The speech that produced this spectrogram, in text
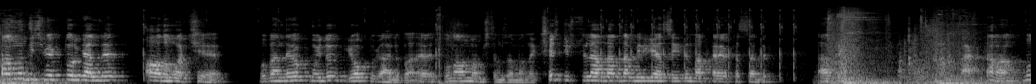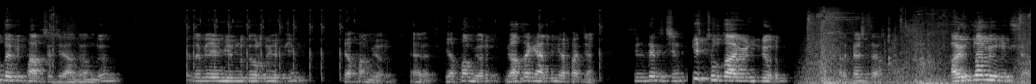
Kanlı diş vektör geldi. Hadi bakayım. Bu bende yok muydu? Yoktu galiba. Evet bunu almamıştım zamanında. Keşke şu silahlardan biri gelseydi materyal kasardık. Artık. Bak tamam. Bu da bir parçacığa döndü. Şurada bir M24'ü yapayım. Yapamıyorum. Evet yapamıyorum. Gaza geldim yapacağım. Sizler için bir tur daha yüzüyorum. Arkadaşlar ayrılamıyorum şu an.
